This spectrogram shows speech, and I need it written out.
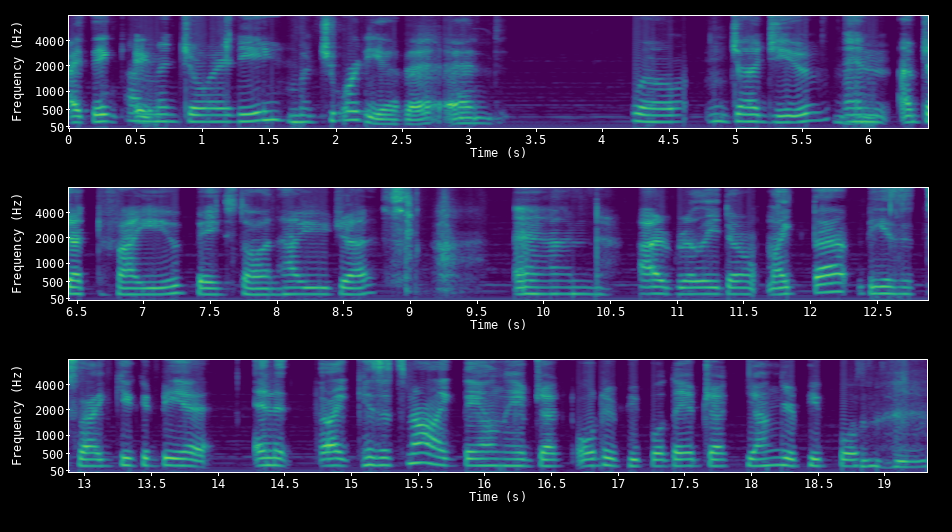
I think A a majority majority of it. And will judge you Mhm. and objectify you based on how you dress. And I really don't like that because it's like you could be a, and it like, because it's not like they only object older people, they object younger people. Mm-hmm.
